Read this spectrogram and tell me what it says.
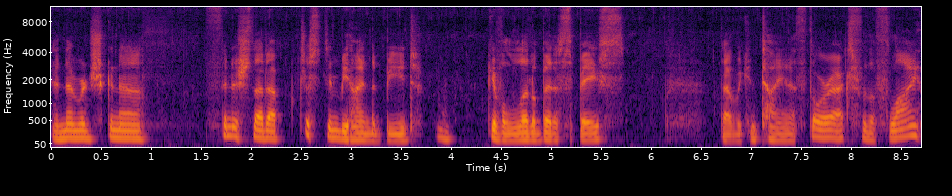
And then we're just going to finish that up just in behind the bead give a little bit of space that we can tie in a thorax for the fly.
